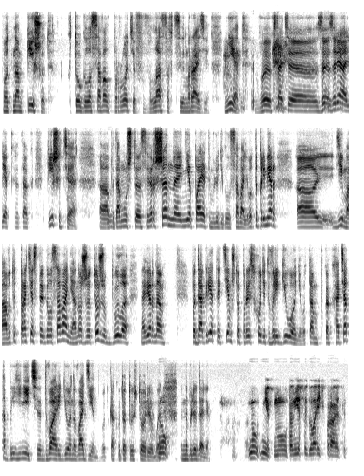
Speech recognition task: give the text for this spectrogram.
Вот нам пишут, кто голосовал против власовцы и мрази. Нет, вы, кстати, зря, Олег, так пишете, а, потому что совершенно не по этому люди голосовали. Вот, например, а, Дима, а вот это протестное голосование, оно же тоже было, наверное, подогрето тем, что происходит в регионе. Вот там как хотят объединить два региона в один, вот как вот эту историю мы ну, наблюдали. Ну, нет, ну, там, если говорить про этот,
